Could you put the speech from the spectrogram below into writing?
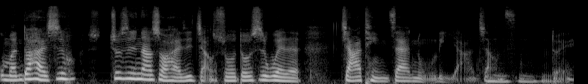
我们都还是，就是那时候还是讲说，都是为了。家庭在努力啊，这样子，嗯、对。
